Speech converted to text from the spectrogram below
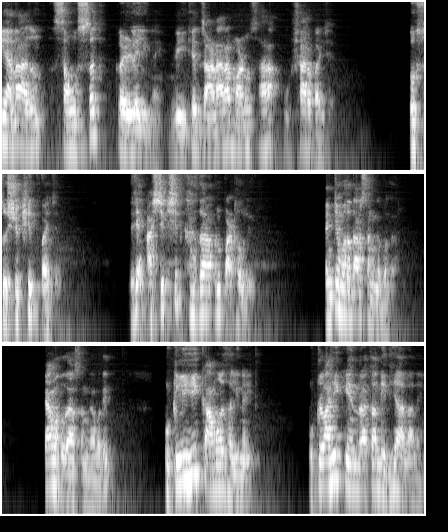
की यांना अजून संसद कळलेली नाही. म्हणजे इथे जाणारा माणूस हा हुशार पाहिजे. तो सुशिक्षित पाहिजे. जे अशिक्षित खासदार आपण पाठवले त्यांचे मतदारसंघ बघा. त्या मतदारसंघामध्ये कुठलीही कामं झाली नाहीत. कुठलाही केंद्राचा निधी आला नाही.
